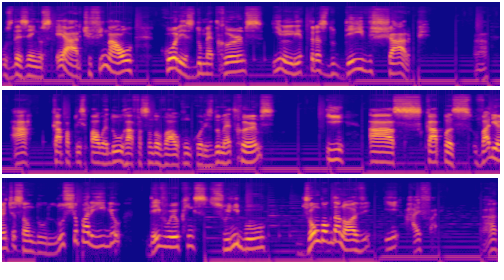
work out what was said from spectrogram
os desenhos e a arte final, cores do Matt Herms e letras do Dave Sharp. Tá? A capa principal é do Rafa Sandoval com cores do Matt Herms e as capas variantes são do Lúcio Parilho, Dave Wilkins, Sweeney Boo, John Bogdanov e Hi-Fi. Tá?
